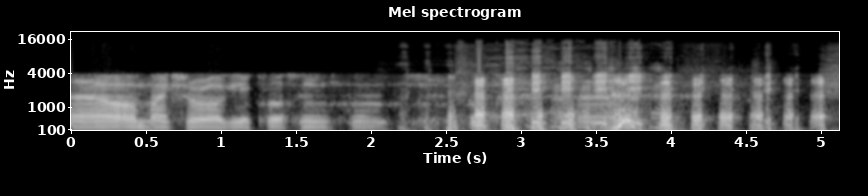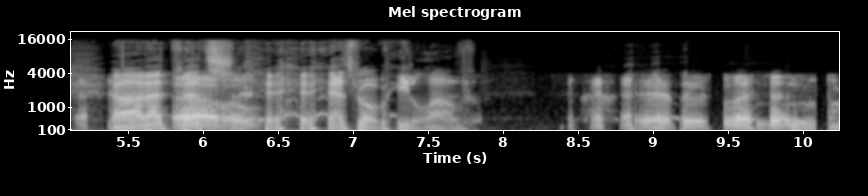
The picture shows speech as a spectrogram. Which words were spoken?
Uh, I'll make sure I get across him. Um, Ah, that, that's Oh, that's what we love. yeah, there's, there's a bit of a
